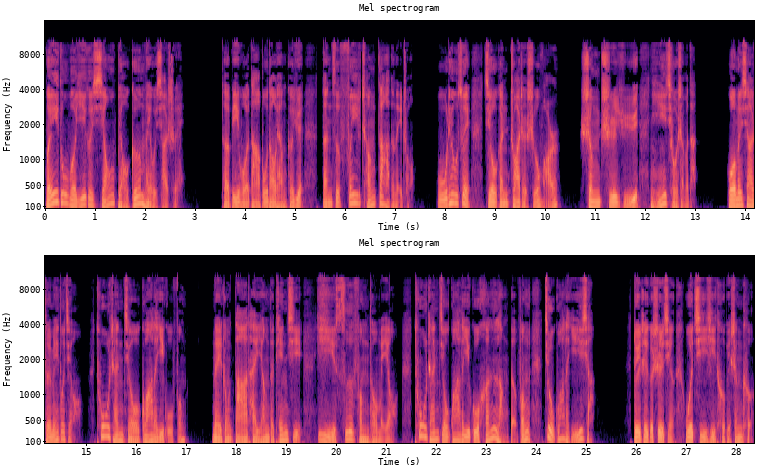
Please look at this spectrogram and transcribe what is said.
唯独我一个小表哥没有下水。他比我大不到两个月，胆子非常大的那种，五六岁就敢抓着蛇玩生吃鱼、泥鳅什么的，我们下水没多久，突然就刮了一股风。那种大太阳的天气，一丝风都没有，突然就刮了一股很冷的风，就刮了一下。对这个事情，我记忆特别深刻。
